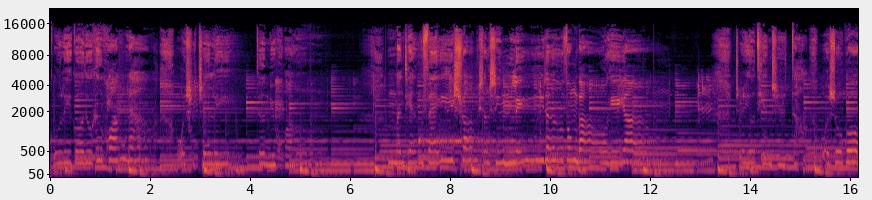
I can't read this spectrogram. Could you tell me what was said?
孤立过度很荒凉，我是这里的女皇。满天飞霜，像心里的风暴一样。只有天知道我受过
